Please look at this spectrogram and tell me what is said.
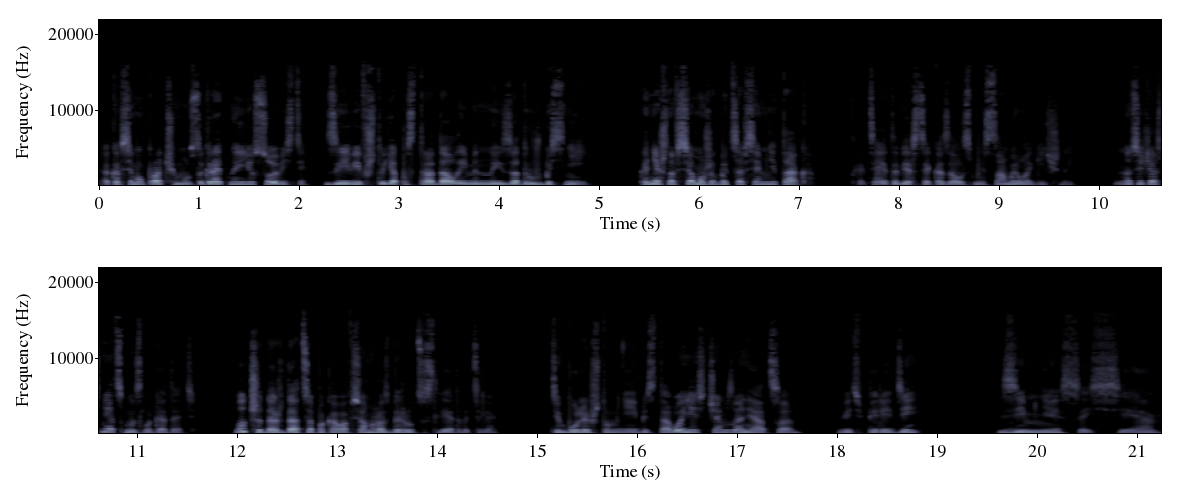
А ко всему прочему, сыграть на ее совести, заявив, что я пострадала именно из-за дружбы с ней. Конечно, все может быть совсем не так, хотя эта версия казалась мне самой логичной. Но сейчас нет смысла гадать. Лучше дождаться, пока во всем разберутся следователи. Тем более, что мне и без того есть чем заняться. Ведь впереди зимняя сессия.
